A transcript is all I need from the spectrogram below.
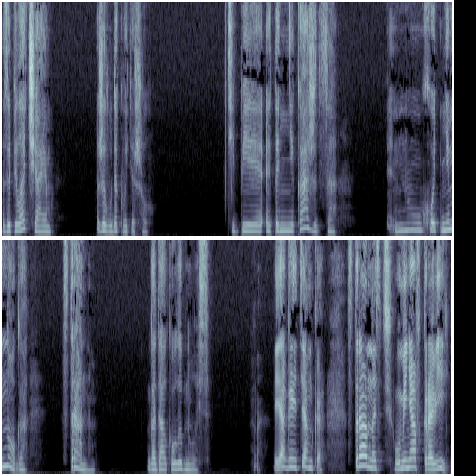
запила чаем. Желудок выдержал. Тебе это не кажется, ну, хоть немного странным? Гадалка улыбнулась. Я гаитянка. Странность у меня в крови.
